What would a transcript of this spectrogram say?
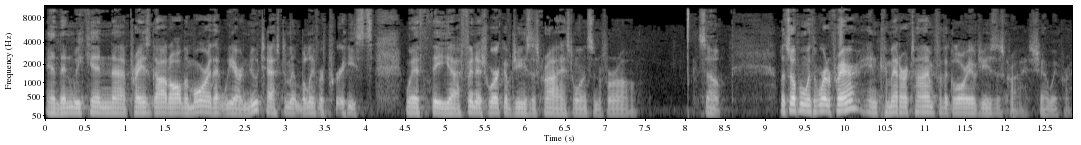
and then we can uh, praise God all the more that we are New Testament believer priests with the uh, finished work of Jesus Christ once and for all. So, Let's open with a word of prayer and commit our time for the glory of Jesus Christ. Shall we pray?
